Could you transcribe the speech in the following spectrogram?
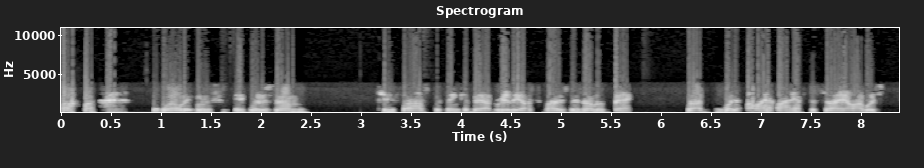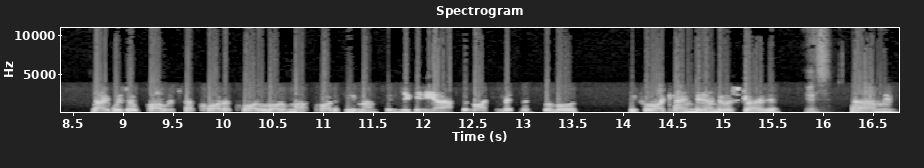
Well, it was it was um, too fast to think about, really. I suppose, as I look back. But when, I, I have to say, I was it was I was quite a, quite a lot of quite a few months in New Guinea after my commitment to the Lord, before I came down to Australia. Yes. Um,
